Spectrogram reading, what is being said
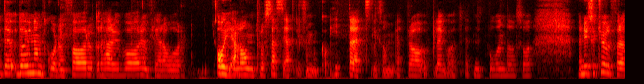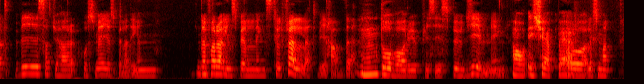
du, du har ju nämnt gården förut och det här har ju varit en flera år Oj ja. lång process i att liksom hitta ett, liksom, ett bra upplägg och ett, ett nytt boende och så. Men det är så kul för att vi satt ju här hos mig och spelade in den förra inspelningstillfället vi hade. Mm. Då var det ju precis budgivning. Ja, i Köpe. Och, liksom att,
